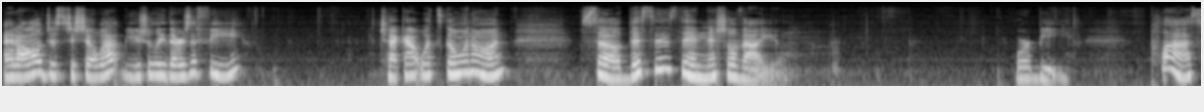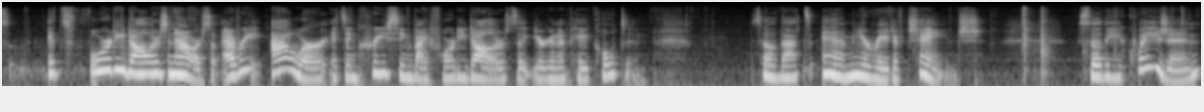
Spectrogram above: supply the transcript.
at all just to show up. Usually there's a fee. Check out what's going on. So this is the initial value, or B, plus it's $40 an hour. So every hour it's increasing by $40 that you're going to pay Colton. So that's M, your rate of change. So the equation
